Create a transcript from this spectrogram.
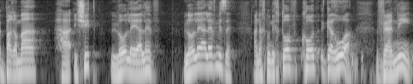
ברמה האישית, לא להיעלב. לא להיעלב מזה. אנחנו נכתוב קוד גרוע. ואני,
